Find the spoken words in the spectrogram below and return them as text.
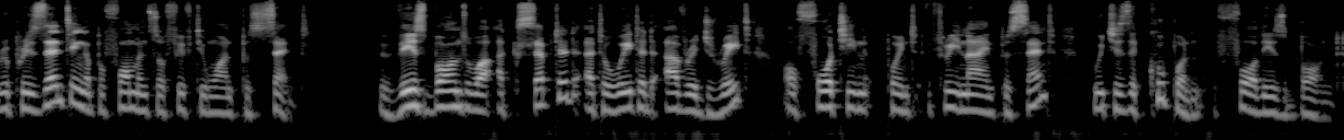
representing a performance of 51%. These bonds were accepted at a weighted average rate of 14.39%, which is the coupon for this bond.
